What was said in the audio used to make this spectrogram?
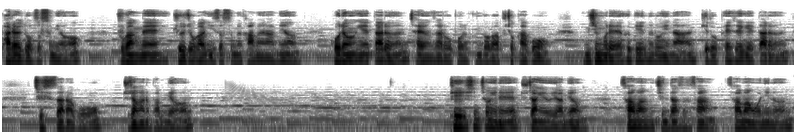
발열도 없었으며 구강 내 귤 조각이 있었음을 감안하면 고령에 따른 자연사로 볼 근거가 부족하고 음식물의 흡인으로 인한 기도 폐색에 따른 질사라고 주장하는 반면 피신청인의 주장에 의하면 사망 진단서상 사망 원인은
